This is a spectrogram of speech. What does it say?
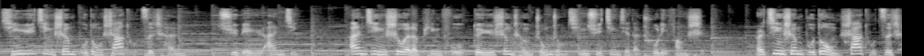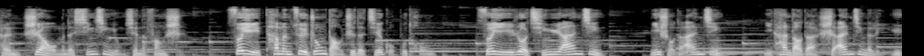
情于静身不动，沙土自沉，区别于安静。安静是为了平复对于生成种种情绪境界的处理方式，而静身不动，沙土自沉是让我们的心性涌现的方式。所以，它们最终导致的结果不同。所以，若勤于安静，你守的安静，你看到的是安静的领域；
